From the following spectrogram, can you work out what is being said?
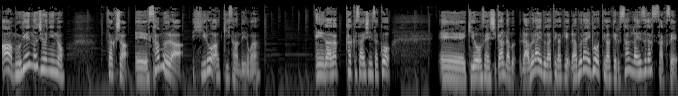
ああ、無限の住人の作者、えー、佐村博明さんでいいのかな？映画が各最新作を、えー、機動戦士ガンダム、ラブライブが手掛け、ラブライブを手掛けるサンライズが作成。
